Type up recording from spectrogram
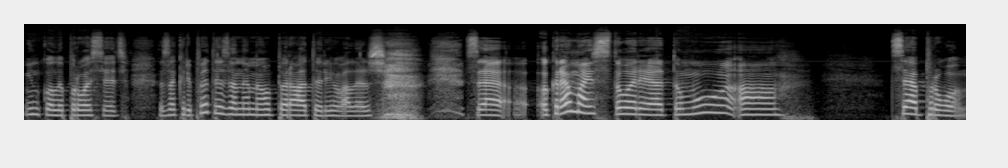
Інколи просять закріпити за ними операторів, але ж це окрема історія. Тому це про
